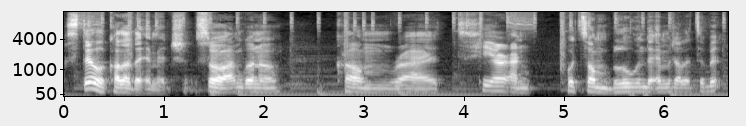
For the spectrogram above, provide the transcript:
still color the image. So I'm gonna come right here and put some blue in the image a little bit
